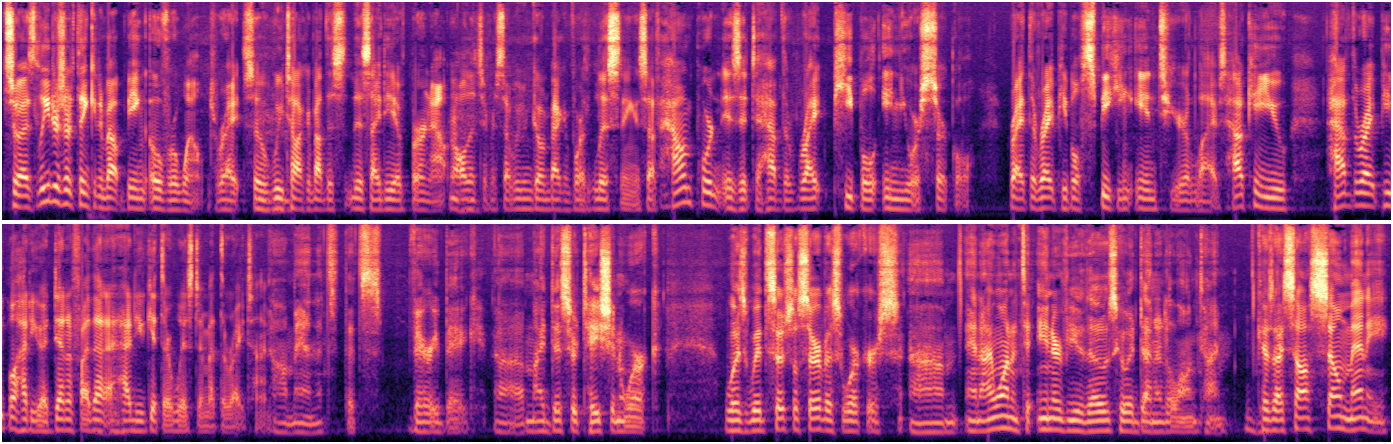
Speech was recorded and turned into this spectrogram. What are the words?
So as leaders are thinking about being overwhelmed, right? So we talk about this this idea of burnout and all that different stuff. We've been going back and forth listening and stuff. How important is it to have the right people in your circle, right? The right people speaking into your lives. How can you have the right people? How do you identify that, and how do you get their wisdom at the right time? Oh man, that's that's very big. Uh, my dissertation work was with social service workers, um, and I wanted to interview those who had done it a long time. Because I saw so many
